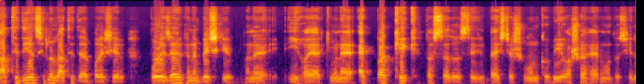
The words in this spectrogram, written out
লাথি দিয়েছিল, লাথি দেওয়ার পরে সে পড়ে যায়, ওখানে বেশ কি মানে ই হয় আর কি মানে একপাক্ষিক ধস্তাধস্তি, ব্যারিস্টার সুমন কবি অসহায়ের মতো ছিল।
